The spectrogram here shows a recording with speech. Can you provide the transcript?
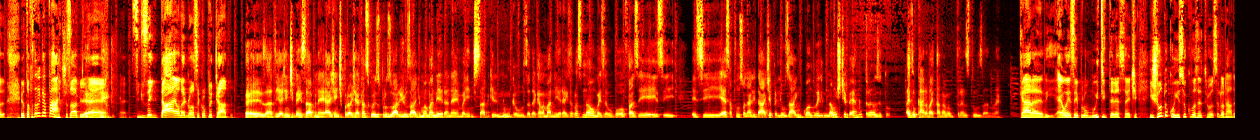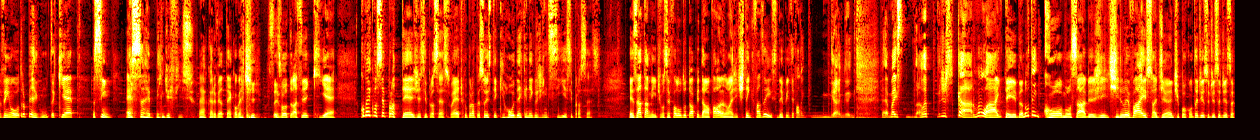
eu tô fazendo a minha parte, sabe? É, é, cinzentar é um negócio complicado. É, exato, e a gente bem sabe, né? A gente projeta as coisas para o usuário de usar de uma maneira, né? Mas a gente sabe que ele nunca usa daquela maneira. Aí você fala assim, não, mas eu vou fazer esse, esse, essa funcionalidade é para ele usar enquanto ele não estiver no trânsito. Mas o cara vai estar tá no trânsito usando, né? Cara, é um exemplo muito interessante. E junto com isso que você trouxe, Leonardo, vem outra pergunta que é, assim, essa é bem difícil, né? Eu quero ver até como é que vocês vão trazer, que é... Como é que você protege esse processo ético para uma pessoa stakeholder que negligencia esse processo? Exatamente, você falou do top-down. Fala, não, a gente tem que fazer isso. De repente você fala. É, mas, cara, vamos lá, entenda. Não tem como, sabe, a gente levar isso adiante por conta disso, disso, disso.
